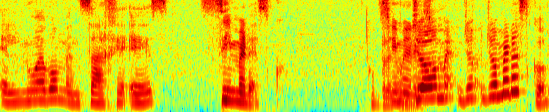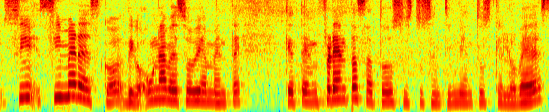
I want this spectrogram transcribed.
el nuevo mensaje es, sí merezco. Completamente. Yo, me- yo, yo merezco, sí, sí merezco. Digo, una vez obviamente que te enfrentas a todos estos sentimientos, que lo ves,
